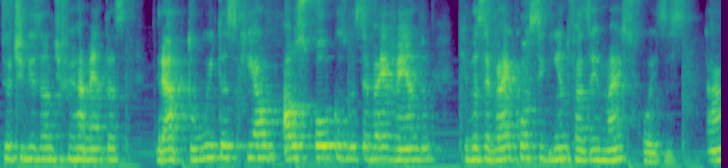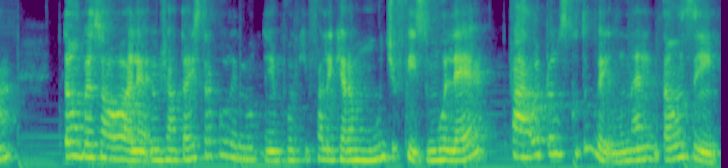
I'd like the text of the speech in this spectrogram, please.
se utilizando de ferramentas gratuitas que aos poucos você vai vendo que você vai conseguindo fazer mais coisas, tá? Então, pessoal, olha, eu já até extrapolei meu tempo aqui, falei que era muito difícil. Mulher fala pelos cotovelos, né? Então, assim,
